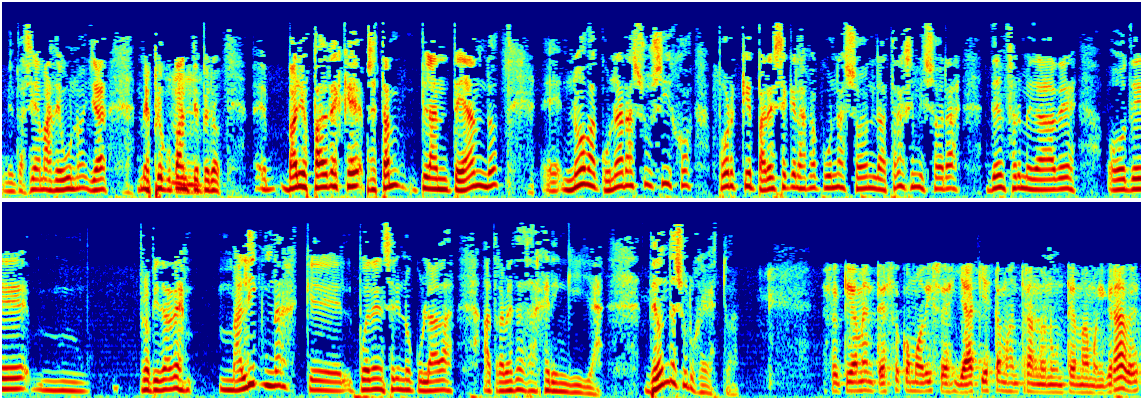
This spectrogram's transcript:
mientras sea más de uno ya me es preocupante, mm. pero eh, varios padres que se están planteando eh, no vacunar a sus hijos porque parece que las vacunas son las transmisoras de enfermedades o de mm, propiedades malignas que pueden ser inoculadas a través de esas jeringuillas. ¿De dónde surge esto? Efectivamente, eso como dices, ya aquí estamos entrando en un tema muy grave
